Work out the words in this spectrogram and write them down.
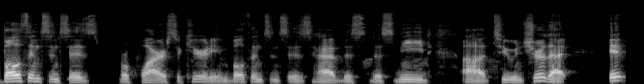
Both instances require security and both instances have this, this need uh, to ensure that if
